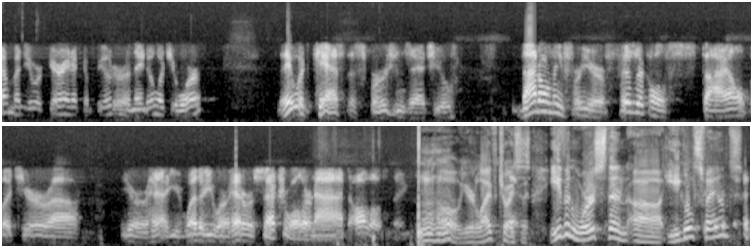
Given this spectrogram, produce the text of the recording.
am, and you were carrying a computer, and they knew what you were, they would cast aspersions at you, not only for your physical style, but your uh, your he- whether you were heterosexual or not, all those things. Oh, your life choices. Even worse than uh, Eagles fans?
